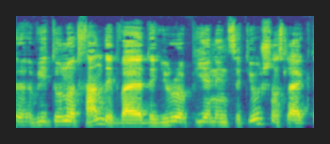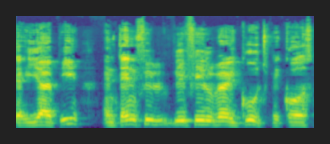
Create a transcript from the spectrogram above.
uh, we do not fund it via the European institutions like the EIB, and then feel, we feel very good because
